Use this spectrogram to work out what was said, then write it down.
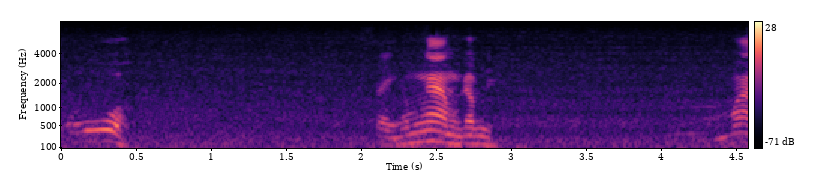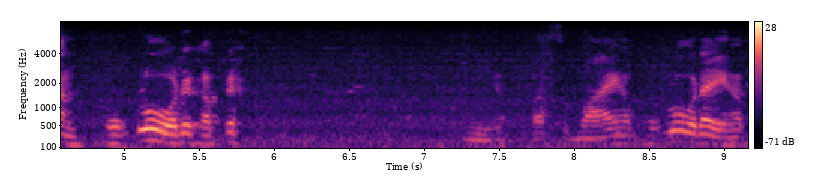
โอ้ใส่งามๆครับนี่ประมาณหกโลด้วยครับเด้อนี่ครับปลาสวายครับหกโลได้ครับ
